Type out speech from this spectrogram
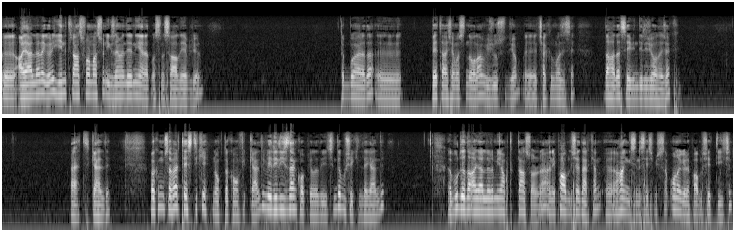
e, ayarlara göre yeni transformasyon egzamelerini yaratmasını sağlayabiliyorum. Tabi bu arada e, beta aşamasında olan Visual Studio'm e, çakılmaz ise daha da sevindirici olacak. Evet geldi. Bakın bu sefer test2.config geldi ve release'den kopyaladığı için de bu şekilde geldi. E, burada da ayarlarımı yaptıktan sonra hani publish ederken e, hangisini seçmişsem ona göre publish ettiği için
